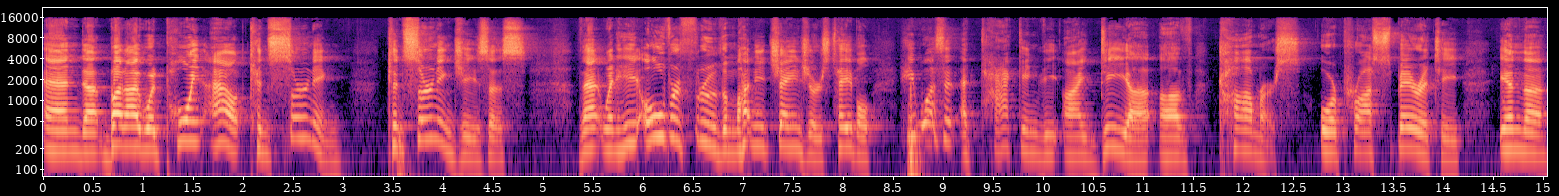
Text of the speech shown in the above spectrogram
and, uh, but I would point out concerning, concerning Jesus that when he overthrew the money changers' table, he wasn't attacking the idea of commerce or prosperity in the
